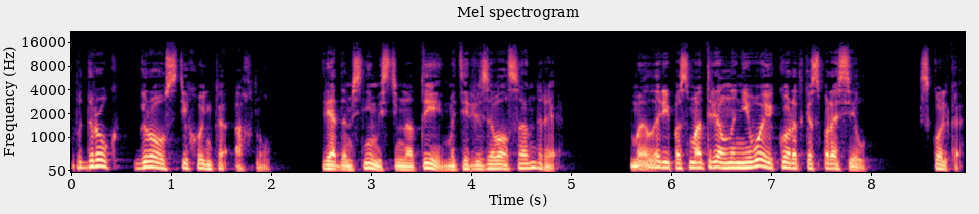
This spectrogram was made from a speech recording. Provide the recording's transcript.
Вдруг Гроус тихонько ахнул. Рядом с ним из темноты материализовался Андре. Мэлори посмотрел на него и коротко спросил «Сколько?».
